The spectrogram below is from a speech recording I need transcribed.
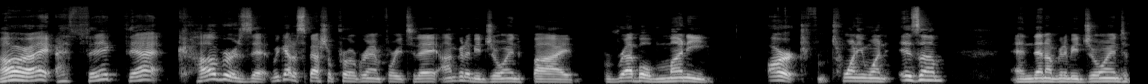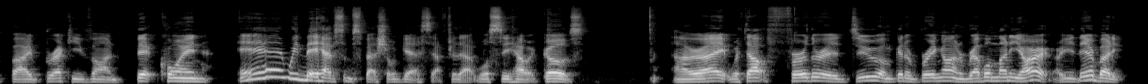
All right, I think that covers it. We got a special program for you today. I'm going to be joined by Rebel Money Art from 21 Ism. And then I'm going to be joined by Brekkie Von Bitcoin. And we may have some special guests after that. We'll see how it goes. All right, without further ado, I'm going to bring on Rebel Money Art. Are you there, buddy?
